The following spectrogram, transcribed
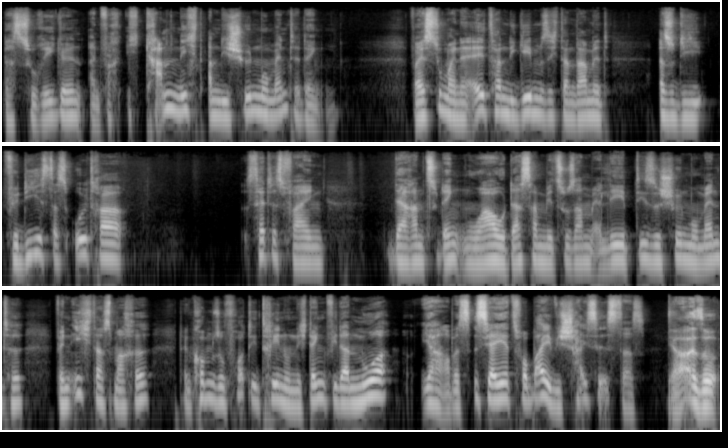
das zu regeln, einfach, ich kann nicht an die schönen Momente denken. Weißt du, meine Eltern, die geben sich dann damit, also die, für die ist das ultra satisfying, daran zu denken, wow, das haben wir zusammen erlebt, diese schönen Momente. Wenn ich das mache, dann kommen sofort die Tränen und ich denke wieder nur, ja, aber es ist ja jetzt vorbei, wie scheiße ist das? Ja, also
